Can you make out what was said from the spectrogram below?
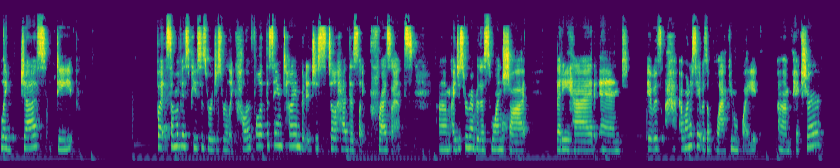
like just deep. But some of his pieces were just really colorful at the same time, but it just still had this like presence. Um, I just remember this one shot that he had, and it was i want to say it was a black and white um, picture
